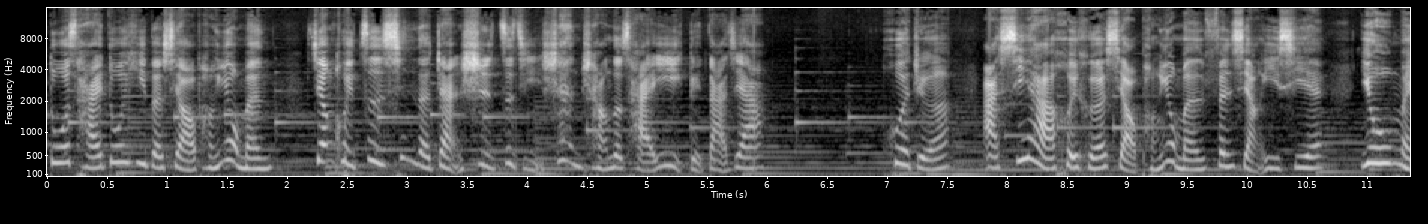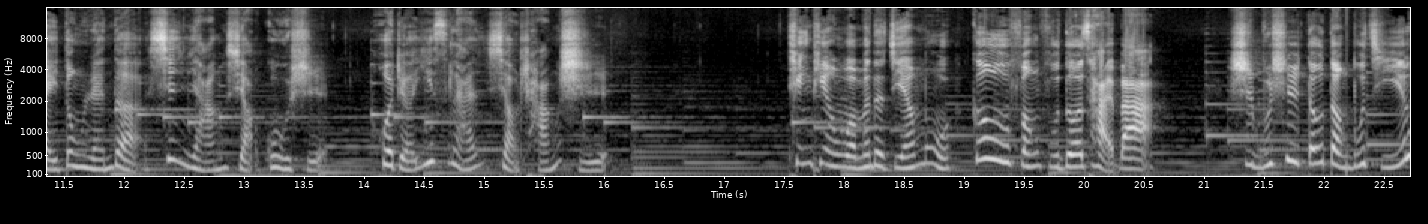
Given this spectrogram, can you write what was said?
多才多艺的小朋友们将会自信地展示自己擅长的才艺给大家，或者阿西亚会和小朋友们分享一些优美动人的信仰小故事，或者伊斯兰小常识。听听我们的节目够丰富多彩吧？是不是都等不及了？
